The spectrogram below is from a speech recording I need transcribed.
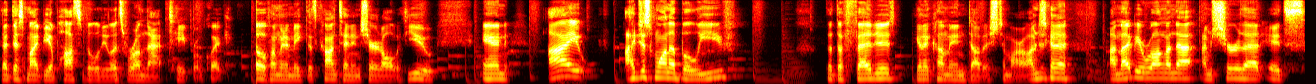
that this might be a possibility. Let's run that tape real quick. So if I'm going to make this content and share it all with you. And I I just want to believe that the Fed is going to come in dovish tomorrow. I'm just going to, I might be wrong on that. I'm sure that it's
